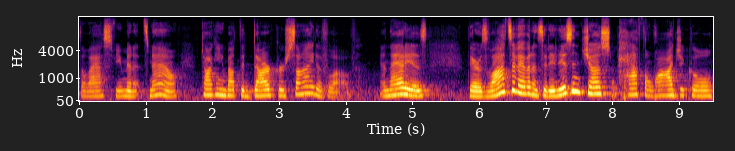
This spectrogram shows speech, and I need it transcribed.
the last few minutes now talking about the darker side of love, and that is there's lots of evidence that it isn't just pathological,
